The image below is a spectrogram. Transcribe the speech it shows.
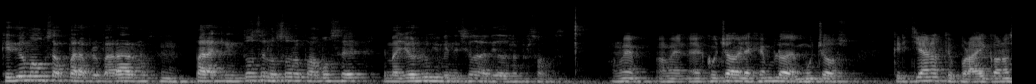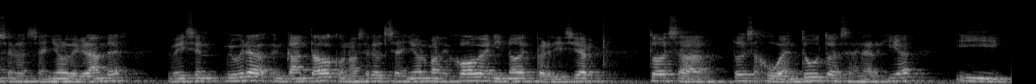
que Dios va a usar para prepararnos, Mm. para que entonces nosotros podamos ser de mayor luz y bendición a la vida de otras personas. Amén, amén. He escuchado el ejemplo de muchos cristianos que por ahí conocen al Señor de grandes y me dicen, me hubiera encantado conocer al Señor más de joven y no desperdiciar toda esa, toda esa juventud, toda esa energía. Y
